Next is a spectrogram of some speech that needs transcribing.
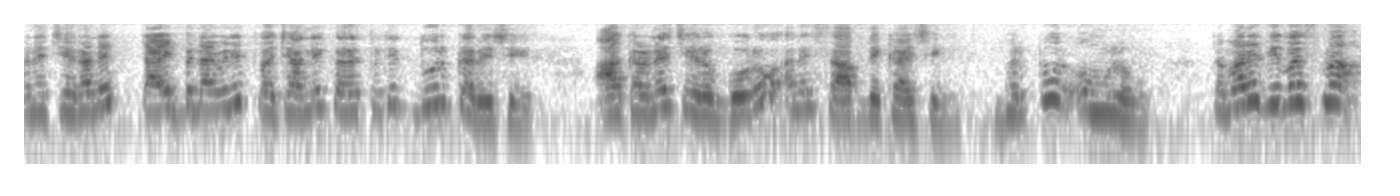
અને ચહેરાને ટાઈટ બનાવીને ત્વચાને કરચથી દૂર કરે છે. આ કારણે ચહેરો ગોરો અને સાફ દેખાય છે. ભરપૂર ઊંઘ લો તમારે દિવસમાં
